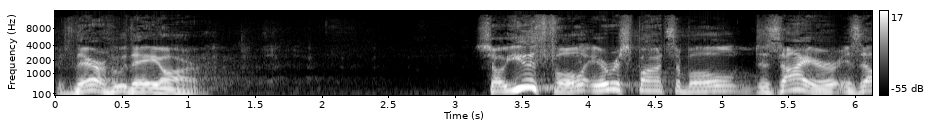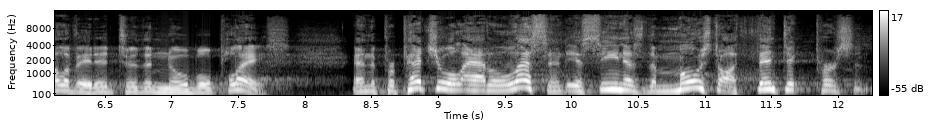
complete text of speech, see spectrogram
They're who they are. So youthful, irresponsible desire is elevated to the noble place. And the perpetual adolescent is seen as the most authentic person.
